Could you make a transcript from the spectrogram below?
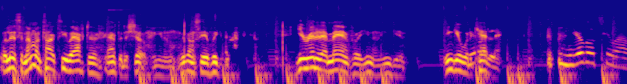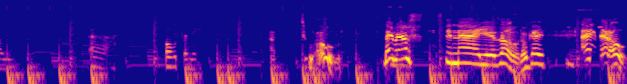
Well, listen, I'm gonna talk to you after after the show. You know, we're gonna see if we can get rid of that man for you know you can get you can get with a You're Cadillac. You're a little too um uh old for me. Too old, baby. I'm 69 years old. Okay, I ain't that old.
